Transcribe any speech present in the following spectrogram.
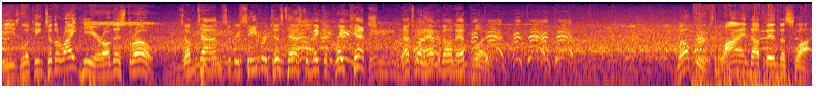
He's looking to the right here on this throw. Sometimes the receiver just has to make a great catch. That's what happened on that play. Welker's lined up in the slot.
